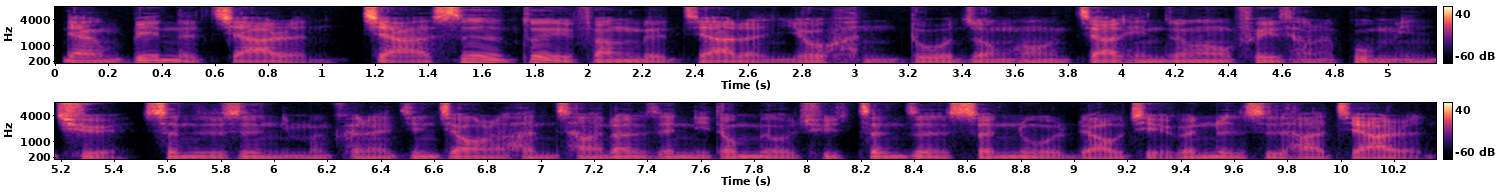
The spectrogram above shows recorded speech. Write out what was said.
两边的家人，假设对方的家人有很多状况，家庭状况非常的不明确，甚至是你们可能已经交往了很长一段时间，你都没有去真正深入了解跟认识他家人。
